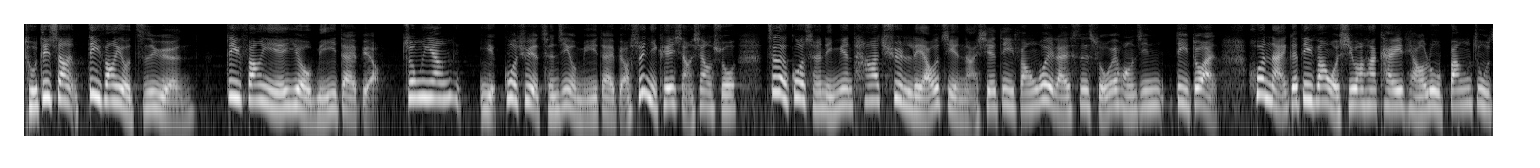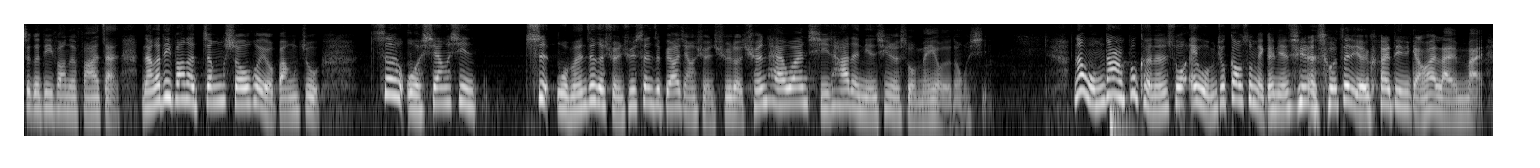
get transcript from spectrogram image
土地上地方有资源，地方也有民意代表。中央也过去也曾经有民意代表，所以你可以想象说，这个过程里面，他去了解哪些地方未来是所谓黄金地段，或哪一个地方，我希望他开一条路帮助这个地方的发展，哪个地方的征收会有帮助，这我相信是我们这个选区，甚至不要讲选区了，全台湾其他的年轻人所没有的东西。那我们当然不可能说，哎，我们就告诉每个年轻人说，这里有一块地，你赶快来买。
